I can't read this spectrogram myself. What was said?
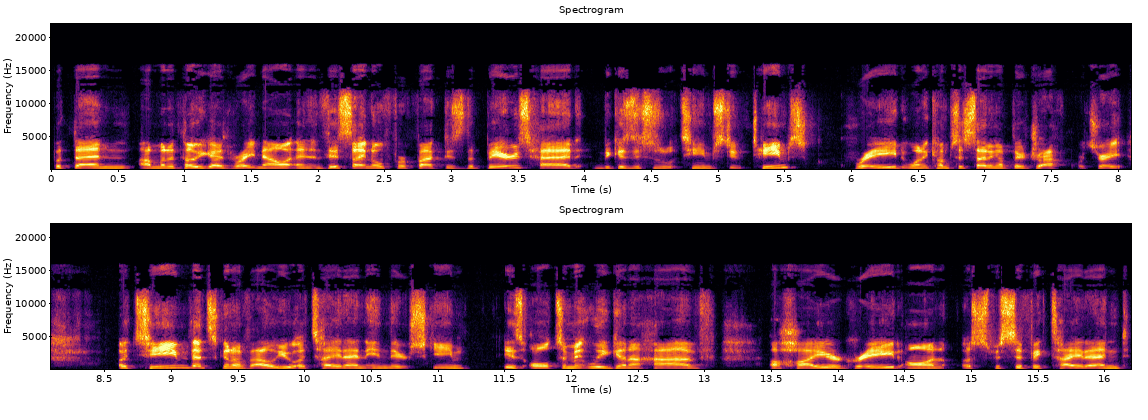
But then I'm going to tell you guys right now, and this I know for a fact is the Bears had because this is what teams do. Teams grade when it comes to setting up their draft boards, right? A team that's going to value a tight end in their scheme is ultimately going to have a higher grade on a specific tight end,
